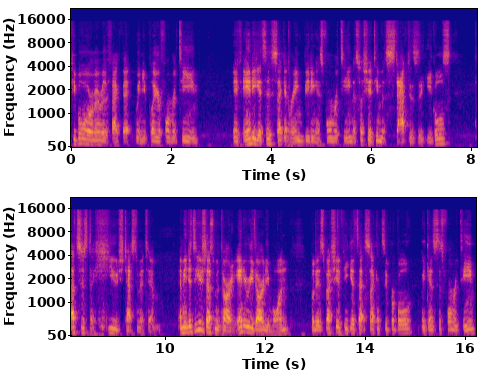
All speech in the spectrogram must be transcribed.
people will remember the fact that when you play your former team, if Andy gets his second ring beating his former team, especially a team as stacked as the Eagles, that's just a huge testament to him. I mean, it's a huge testament to already. Andy Reid's already won, but especially if he gets that second Super Bowl against his former team,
